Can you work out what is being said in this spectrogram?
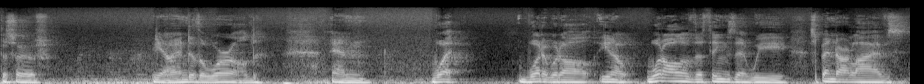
the sort of you know end of the world and what what it would all you know what all of the things that we spend our lives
